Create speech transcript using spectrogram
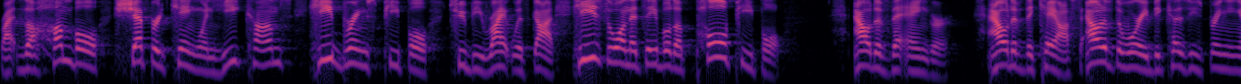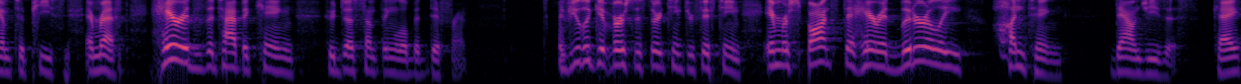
Right? The humble shepherd king when he comes, he brings people to be right with God. He's the one that's able to pull people out of the anger, out of the chaos, out of the worry because he's bringing them to peace and rest. Herod's the type of king who does something a little bit different. If you look at verses 13 through 15, in response to Herod literally hunting down Jesus, okay?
